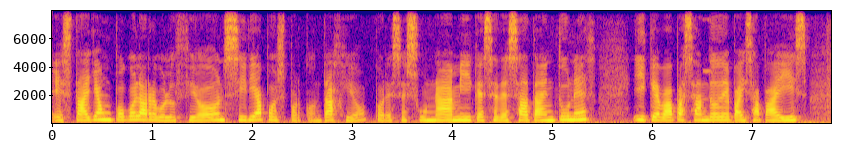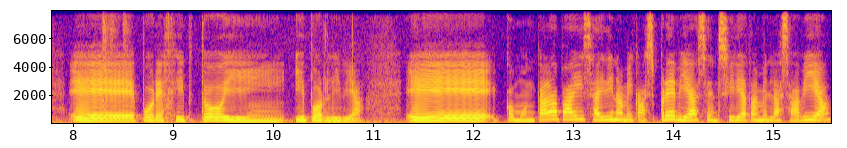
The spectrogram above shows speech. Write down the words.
estalla un poco la revolución siria pues por contagio, por ese tsunami que se desata en Túnez y que va pasando de país a país eh, por Egipto y, por Libia. Eh, como en cada país hay dinámicas previas, en Siria también las había,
